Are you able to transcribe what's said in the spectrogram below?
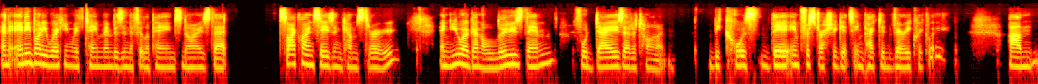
And anybody working with team members in the Philippines knows that cyclone season comes through and you are going to lose them for days at a time because their infrastructure gets impacted very quickly. Um,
